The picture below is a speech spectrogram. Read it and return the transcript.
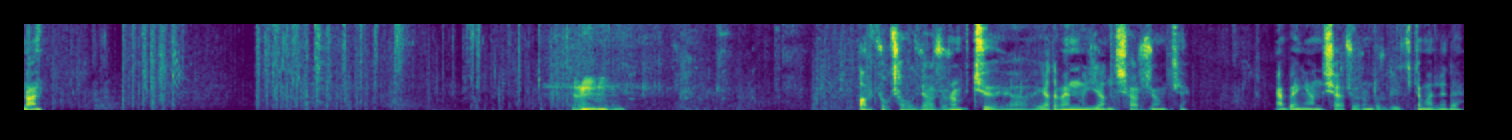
Lan. Çabuk şarjörüm bitiyor ya. Ya da ben mi yanlış harcıyorum ki? Ya ben yanlış harcıyorumdur büyük ihtimalle de.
